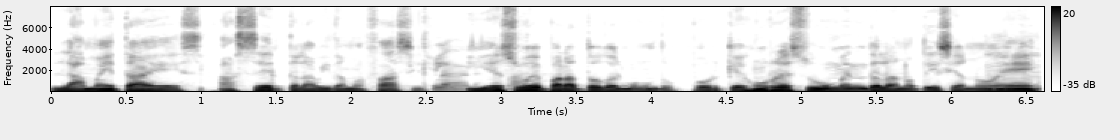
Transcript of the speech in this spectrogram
la meta es hacerte la vida más fácil. Claro. y eso es para todo el mundo, porque es un resumen de la noticia, no es...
